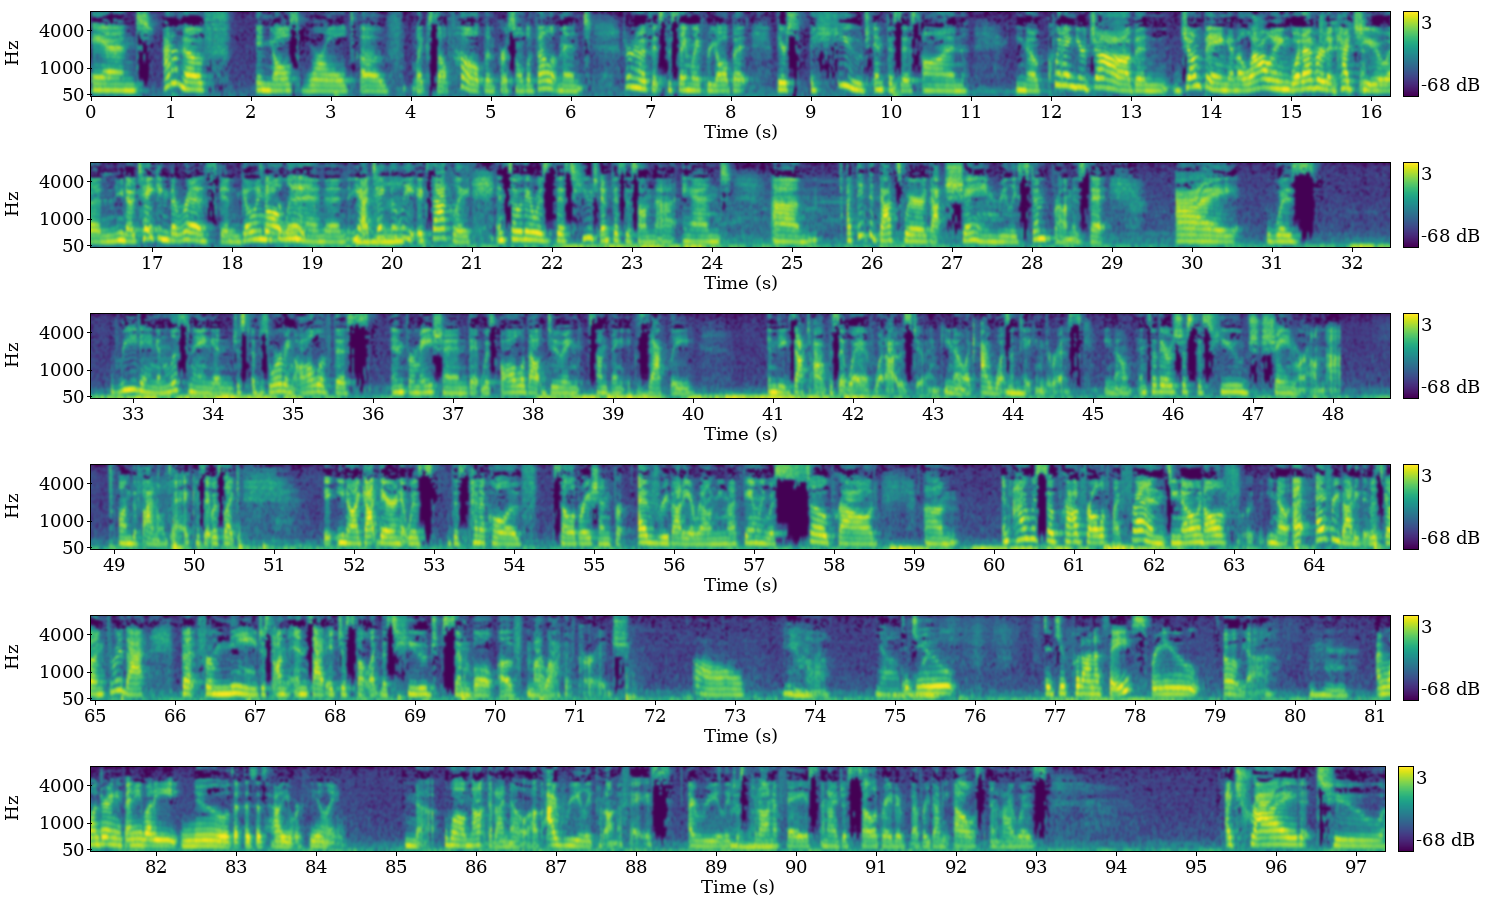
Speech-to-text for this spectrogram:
And I don't know if in y'all's world of like self help and personal development, I don't know if it's the same way for y'all, but there's a huge emphasis on, you know, quitting your job and jumping and allowing whatever to catch you and, you know, taking the risk and going Take all in and, yeah, take the leap. Exactly. And so there was this huge emphasis on that. And, um, I think that that's where that shame really stemmed from is that I was reading and listening and just absorbing all of this information that was all about doing something exactly in the exact opposite way of what I was doing. You know, like I wasn't taking the risk, you know? And so there was just this huge shame around that. on the final day because it was like, it, you know, I got there and it was this pinnacle of celebration for everybody around me. My family was so proud. Um, and I was so proud for all of my friends, you know, and all of, you know, everybody that was going through that. But for me, just on the inside, it just felt like this huge symbol of my lack of courage. Oh, Yeah. Yeah. did you did you put on a face? Were you? Oh, yeah. Mm-hmm. I'm wondering if anybody knew that this is how you were feeling. No. Well, not that I know of. I really put on a face. I really just put on a face and I just celebrated with everybody else. And I was. I tried to.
